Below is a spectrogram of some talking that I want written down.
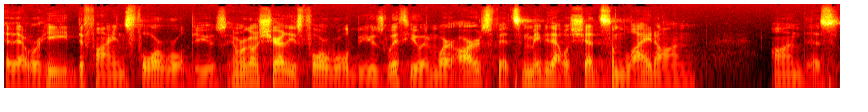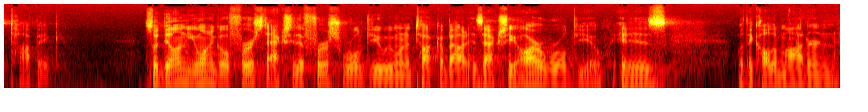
that where he defines four worldviews. And we're going to share these four worldviews with you and where ours fits, and maybe that will shed some light on, on this topic. So, Dylan, you want to go first? Actually, the first worldview we want to talk about is actually our worldview. It is what they call the modern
